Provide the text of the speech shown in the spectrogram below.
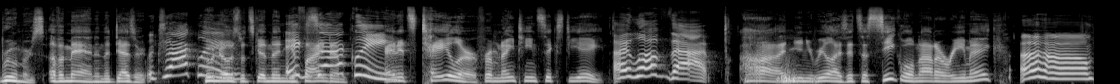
rumors of a man in the desert. Exactly. Who knows what's going?" Then you find him, Exactly. and it's Taylor from 1968. I love that. Ah, and then you realize it's a sequel, not a remake. Uh huh.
